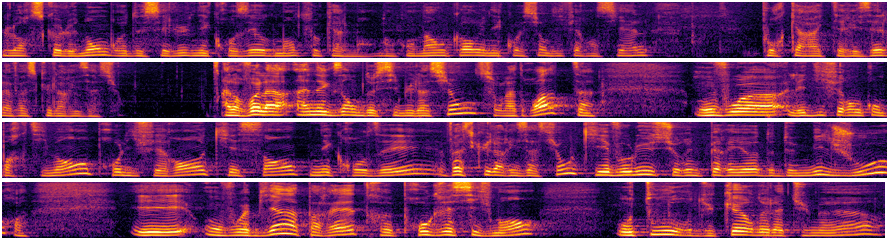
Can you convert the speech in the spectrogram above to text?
lorsque le nombre de cellules nécrosées augmente localement. Donc on a encore une équation différentielle pour caractériser la vascularisation. Alors voilà un exemple de simulation sur la droite. On voit les différents compartiments proliférants, quiescentes, nécrosés, vascularisation qui évoluent sur une période de 1000 jours et on voit bien apparaître progressivement autour du cœur de la tumeur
